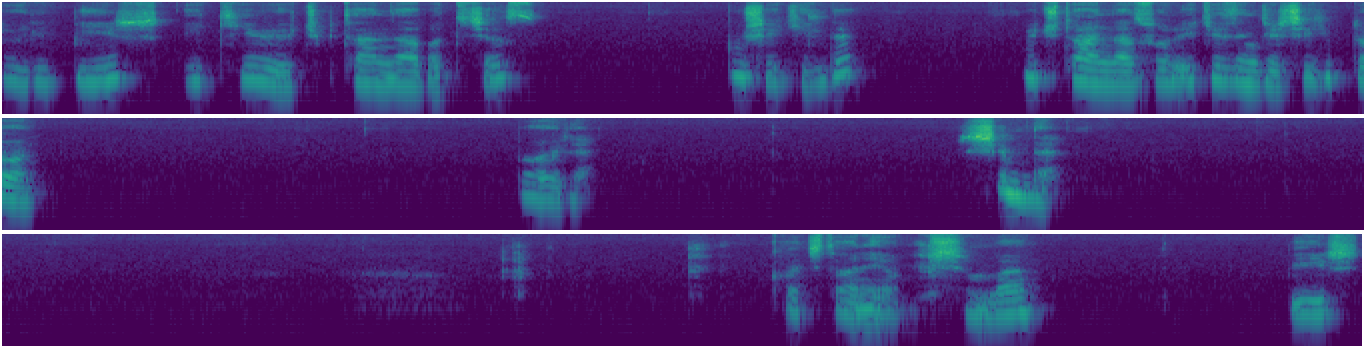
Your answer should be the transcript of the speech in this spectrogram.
Şöyle 1, 2, 3 bir tane daha batacağız. Bu şekilde 3 taneden sonra 2 zincir çekip dön. Böyle. Şimdi kaç tane yapmışım ben? 1,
